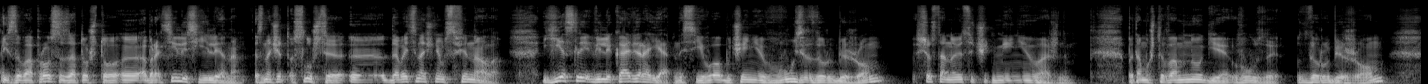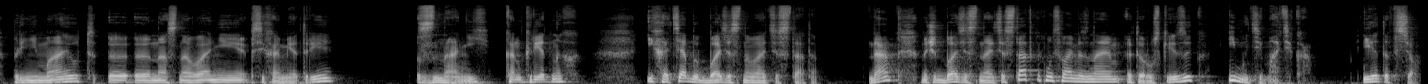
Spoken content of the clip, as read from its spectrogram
из-за вопроса, за то, что э, обратились, Елена. Значит, слушайте, э, давайте начнем с финала. Если велика вероятность его обучения в ВУЗе за рубежом, все становится чуть менее важным. Потому что во многие вузы за рубежом принимают э, э, на основании психометрии знаний конкретных и хотя бы базисного аттестата. Да? Значит, базисный аттестат, как мы с вами знаем, это русский язык и математика. И это все.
